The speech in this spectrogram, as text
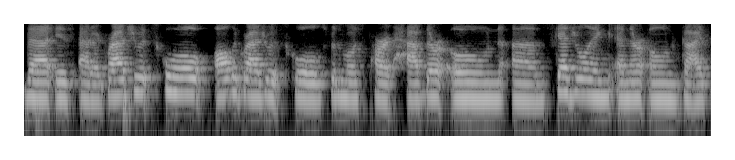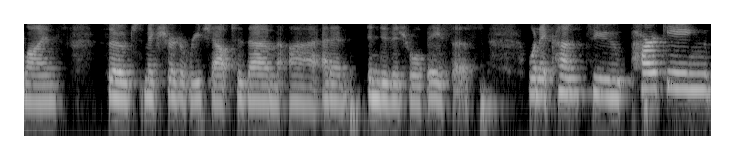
that is at a graduate school, all the graduate schools, for the most part, have their own um, scheduling and their own guidelines. So just make sure to reach out to them uh, at an individual basis. When it comes to parking,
